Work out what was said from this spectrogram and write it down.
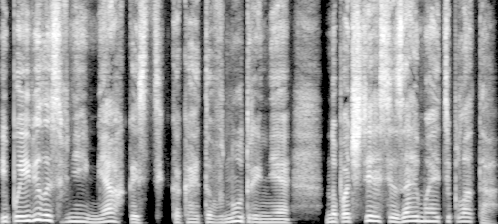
И появилась в ней мягкость, какая-то внутренняя, но почти осязаемая теплота.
